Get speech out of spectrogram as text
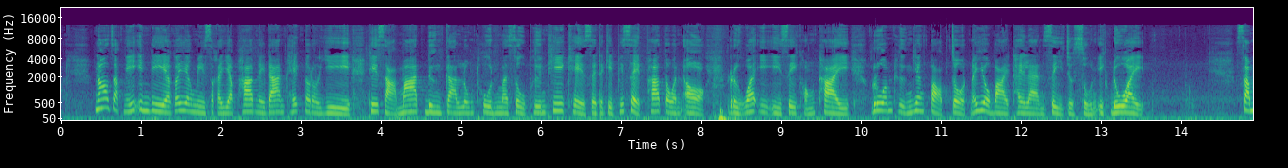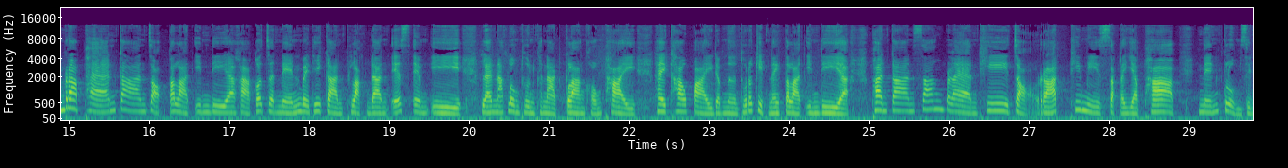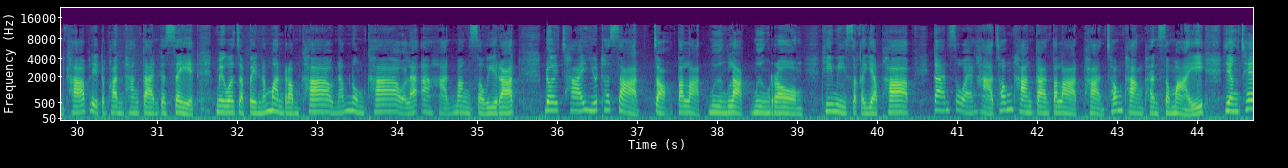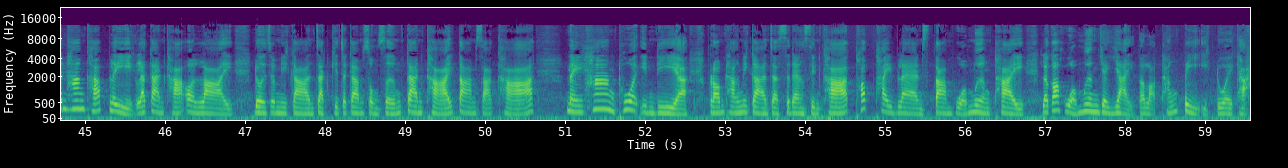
นอกจากนี้อินเดียก็ยังมีศักยภาพในด้านเทคโนโลยี ที่สามารถดึงการลงทุนมาสู่พื้นที่เขตเศรษฐกิจพิเศษภาคตะวันออก หรือว่า EEC ของไทย รวมถึงยังตอบโจทย์นโยบายไทยแลนด์ 4.0 อีกด้วย สำหรับแผนการเจาะตลาดอินเดียค่ะ ก็จะเน้นไปที่การผลักดัน SME และนักลงทุนขนาดกลางของไทย ให้เข้าไปดำเนินธุรกิจในตลาดอินเดีย ผ่านการสร้างแบรนด์ที่เจาะรัฐที่มีศักยภาพ เน้นกลุ่มสินค้าผลิตภัณฑ์ทางการเกษตร ไม่ว่าจะเป็นน้ำมันรำข้าว น้ำนมข้าว และอาหารมังสวิรัตโดยใช้ยุทธศาสตร์เจาะตลาดเมืองหลักเมืองรอง ที่มีศักยภาพ การแสวงหาช่องทางการตลาดผ่านช่องทางทันสมัย อย่างเช่นห้างค้าปลีก และการค้าออนไลน์ โดยจะมีการจัดกิจกรรมส่งเสริมการขายตามสาขา ในห้างทั่วอินเดีย พร้อมทั้งมีการจัดแสดงสินค้าท็อปไทยแบรนด์ตามหัวเมืองไทย แล้วก็หัวเมืองใหญ่ ๆ ตลอดทั้งปีอีกด้วยค่ะ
